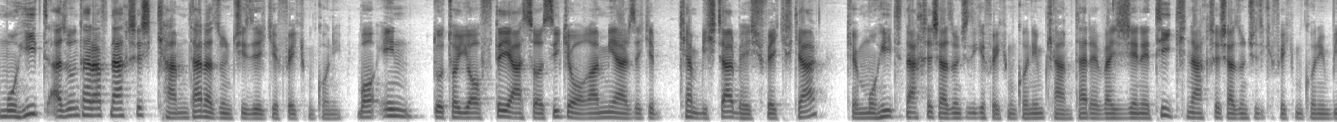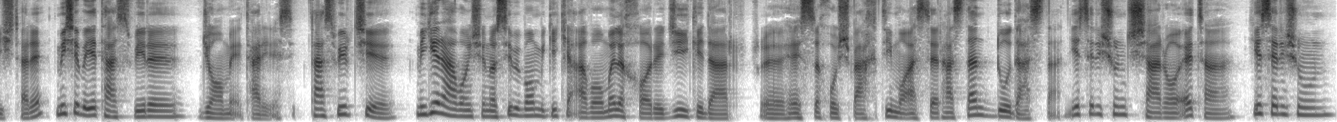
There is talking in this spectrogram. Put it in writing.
محیط از اون طرف نقشش کمتر از اون چیزی که فکر می‌کنیم. با این دوتا یافته اساسی که واقعا میارزه که کم بیشتر بهش فکر کرد که محیط نقشش از اون چیزی که فکر می‌کنیم کمتره و ژنتیک نقشش از اون چیزی که فکر می‌کنیم بیشتره میشه به یه تصویر جامع تری رسید. تصویر چیه؟ میگه روانشناسی به ما میگه که عوامل خارجی که در حس خوشبختی مؤثر هستن دو دستن. یه سریشون شرایطن یه سریشون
